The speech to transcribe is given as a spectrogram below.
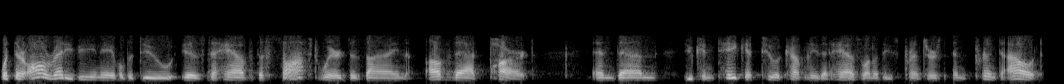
what they're already being able to do is to have the software design of that part, and then you can take it to a company that has one of these printers and print out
